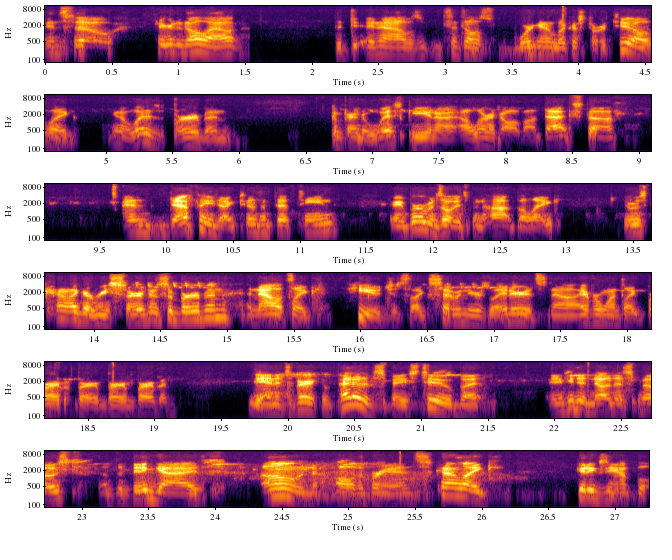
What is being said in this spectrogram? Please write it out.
And so figured it all out. The, and I was since I was working at a liquor store too, I was like, you know, what is bourbon compared to whiskey? And I, I learned all about that stuff. And definitely like 2015. I mean, bourbon's always been hot, but like there was kind of like a resurgence of bourbon, and now it's like huge. It's like seven years later. It's now everyone's like bourbon, bourbon, bourbon, bourbon. Yeah. And it's a very competitive space too. But if you didn't know this, most of the big guys own all the brands. Kind of like good example,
